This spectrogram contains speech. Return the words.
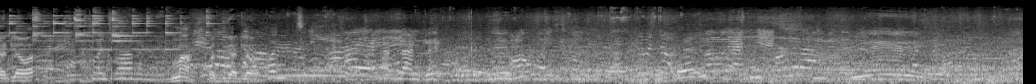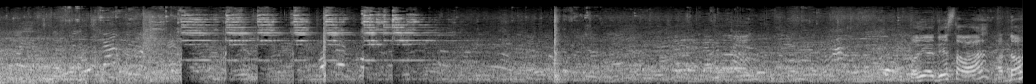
అమ్మ కొద్దిగా ఎట్లేవా అమ్మా కొద్దిగా ఎట్లేవా అట్లా కొద్దిగా తీస్తావా? అర్థం?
